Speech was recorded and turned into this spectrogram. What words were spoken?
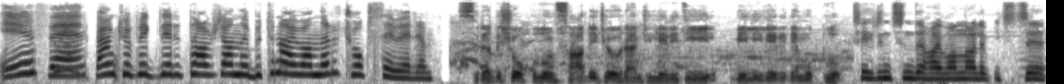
İyisin. Ben köpekleri, tavşanları, bütün hayvanları çok severim. Sıra dışı okulun sadece öğrencileri değil, velileri de mutlu. Şehrin içinde hayvanlarla iç içe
